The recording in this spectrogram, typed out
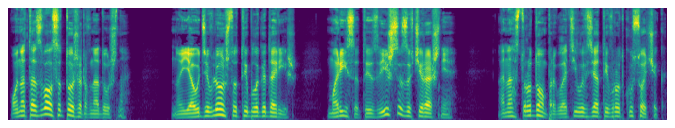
Он отозвался тоже равнодушно. «Но я удивлен, что ты благодаришь. «Мариса, ты злишься за вчерашнее?» Она с трудом проглотила взятый в рот кусочек,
